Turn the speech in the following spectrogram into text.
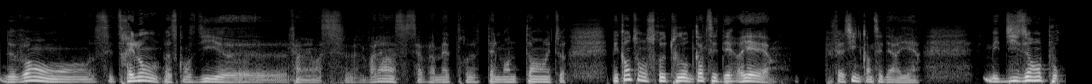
devant, c'est très long parce qu'on se dit, euh, enfin voilà, ça va mettre tellement de temps et tout. Mais quand on se retourne, quand c'est derrière, plus facile quand c'est derrière. Mais dix ans pour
